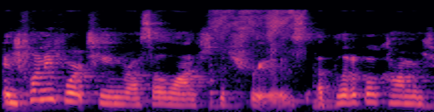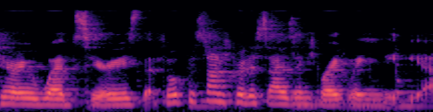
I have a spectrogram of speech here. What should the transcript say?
In 2014, Russell launched The Trews, a political commentary web series that focused on criticizing right wing media.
